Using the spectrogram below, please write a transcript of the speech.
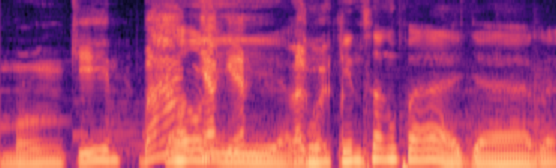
mungkin banyak ya. iya. lagu- Mungkin sang fajar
